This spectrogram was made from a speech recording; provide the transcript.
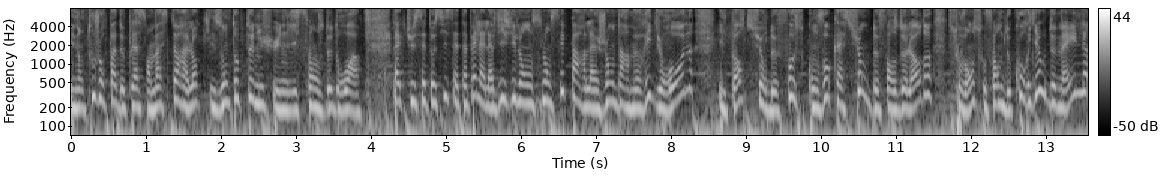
Ils n'ont toujours pas de place en master alors qu'ils ont obtenu une licence de droit. L'actu, c'est aussi cet appel à la vigilance lancé par la gendarmerie du Rhône. Il porte sur de fausses convocations de forces de l'ordre, souvent sous forme de courrier ou de mail,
